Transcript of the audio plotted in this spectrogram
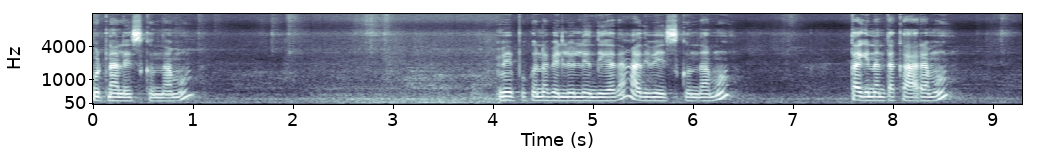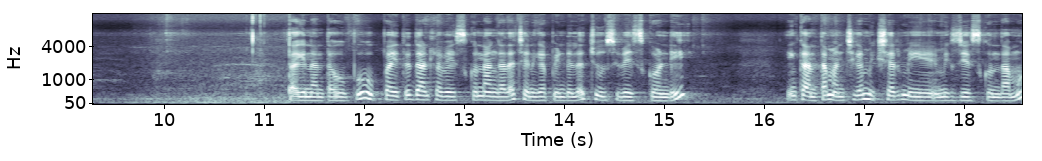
పుట్నాలు వేసుకుందాము. వేపుకున్న వెల్లుల్లి ఉంది కదా అది వేసుకుందాము. తగినంత కారము తగినంత ఉప్పు ఉప్పు అయితే దాంట్లో వేసుకున్నాం కదా శనగపిండిలో చూసి వేసుకోండి. ఇంకంతా మంచిగా మిక్చర్ మీ మిక్స్ చేసుకుందాము.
